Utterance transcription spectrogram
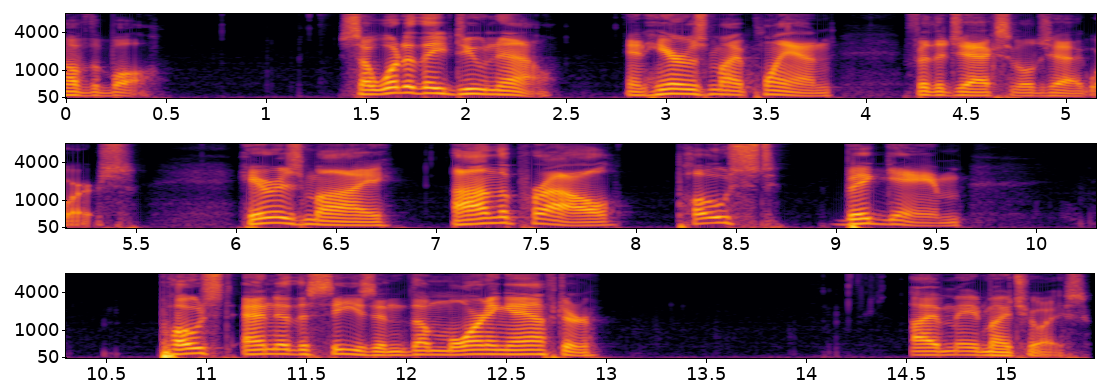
of the ball. So, what do they do now? And here's my plan for the Jacksonville Jaguars. Here is my on the prowl post big game, post end of the season, the morning after. I've made my choice.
